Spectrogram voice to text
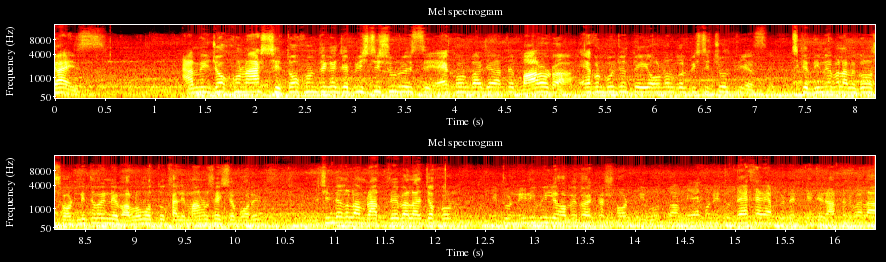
গাইস আমি যখন আসছি, তখন থেকে যে বৃষ্টি শুরু হয়েছে, এখন বাজে রাতে বারোটা। এখন পর্যন্ত এই অনর্গল বৃষ্টি চলতে আছে। আজকে দিনের বেলা আমি কোনো শর্ট নিতে পারি না ভালো মতো খালি মানুষ এসে পড়ে। চিন্তা করলাম রাত্রেবেলা যখন একটু নিরিবিলি হবে কয়েকটা শর্ট নিব। তো আমি এখন একটু দেখাই আপনাদেরকে যে রাতের বেলা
